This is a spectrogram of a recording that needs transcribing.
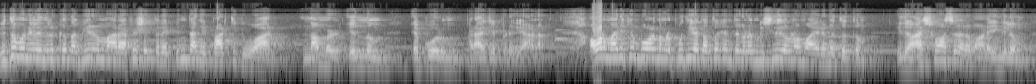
യുദ്ധമുന്നിൽ നിൽക്കുന്ന വീരന്മാരെ അഭിഷേകത്തിനെ പിന്താങ്ങി പ്രാർത്ഥിക്കുവാൻ നമ്മൾ എന്നും എപ്പോഴും പരാജയപ്പെടുകയാണ്. അവർ മരിക്കുമ്പോൾ നമ്മൾ പുതിയ തത്വചിന്തകളും വിശദീകരണവുമായ രംഗത്തെത്തും. ഇത് ആശ്വാസകരമാണെങ്കിലും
